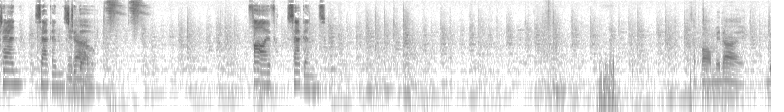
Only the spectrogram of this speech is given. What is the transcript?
10 seconds to go. 5 seconds. สตอมไม่ได้ โด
